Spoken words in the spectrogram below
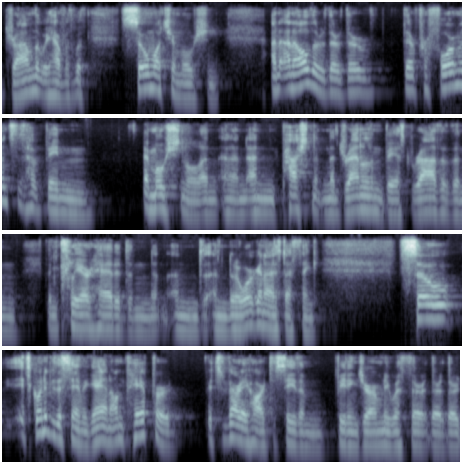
drama that we have with with so much emotion, and and all their their their, their performances have been emotional and, and, and passionate and adrenaline based rather than than clear headed and, and and organized. I think. So it's going to be the same again. On paper, it's very hard to see them beating Germany with their their their,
